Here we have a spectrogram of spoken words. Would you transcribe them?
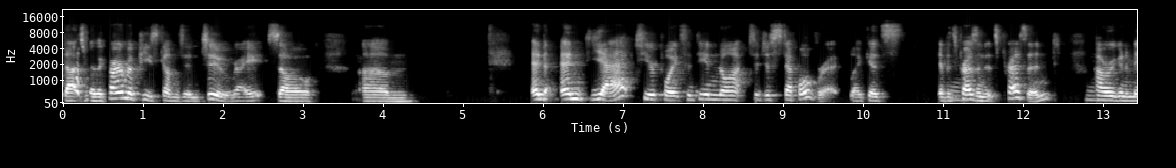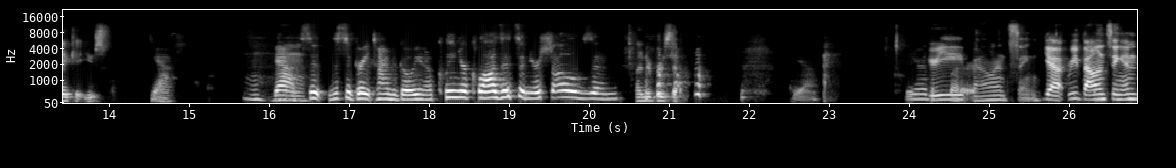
that's where the karma piece comes in too, right? So um and and yet to your point, Cynthia, not to just step over it. Like it's if it's yeah. present, it's present. Yeah. How are we going to make it useful? Yeah. Mm-hmm. Yeah, this is, this is a great time to go, you know, clean your closets and your shelves and 100%. yeah. Rebalancing. Yeah, rebalancing and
